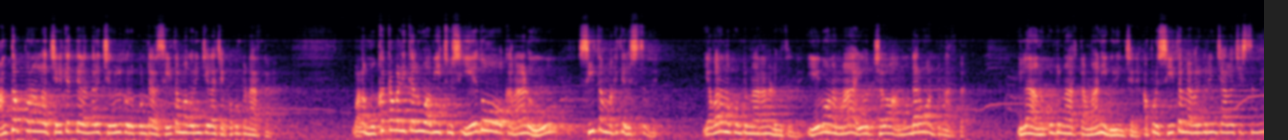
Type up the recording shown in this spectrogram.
అంతఃపురంలో చిలికెత్తెలందరూ చెవులు కొనుక్కుంటారు. సీతమ్మ గురించి ఇలా చెప్పుకుంటున్నారట వాళ్ళ ముఖ కమళికలు అవి చూసి ఏదో ఒకనాడు సీతమ్మకి తెలుస్తుంది. ఎవరనుకుంటున్నారని అడుగుతుంది. ఏమోనమ్మా అయోధ్యలో అందరూ అంటున్నారట. ఇలా అనుకుంటున్నారటమ్మా నీ గురించని. అప్పుడు సీతమ్మ ఎవరి గురించి ఆలోచిస్తుంది?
